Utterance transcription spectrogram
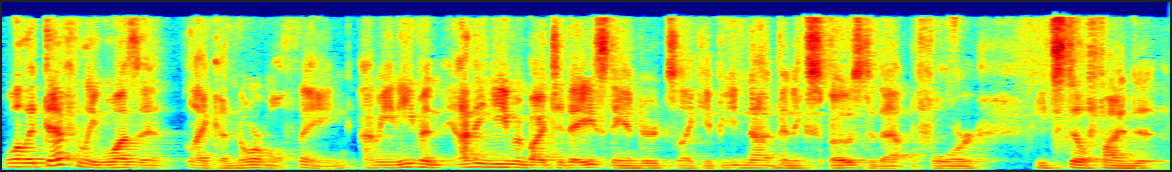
Well, it definitely wasn't like a normal thing. I mean, even I think even by today's standards, like if you'd not been exposed to that before, you'd still find it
